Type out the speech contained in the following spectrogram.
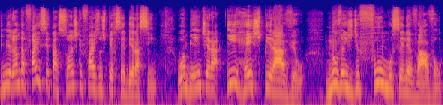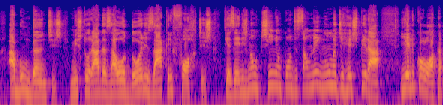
E Miranda faz citações que faz nos perceber assim. O ambiente era irrespirável. Nuvens de fumo se elevavam, abundantes, misturadas a odores acre fortes. Quer dizer, eles não tinham condição nenhuma de respirar. E ele coloca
